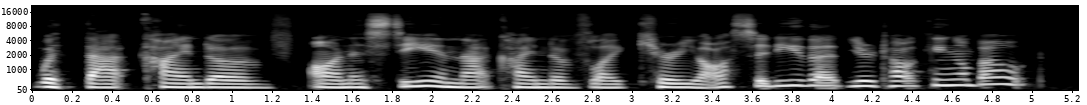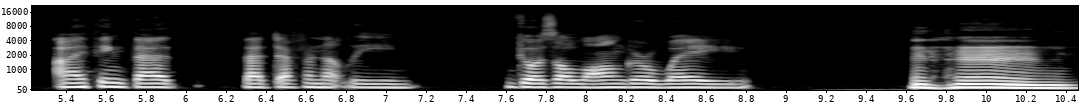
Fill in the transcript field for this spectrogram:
with that kind of honesty and that kind of like curiosity that you're talking about i think that that definitely goes a longer way hmm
